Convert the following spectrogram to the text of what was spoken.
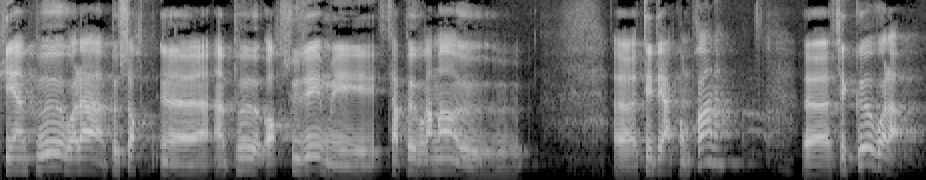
qui est un peu, voilà, un peu, sort, euh, un peu hors sujet, mais ça peut vraiment euh, euh t'aider à comprendre. Euh, c'est que, voilà,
